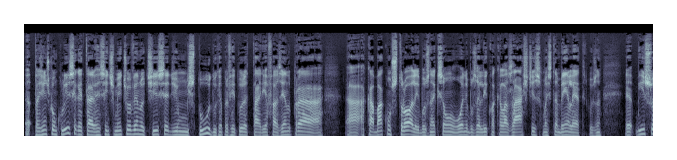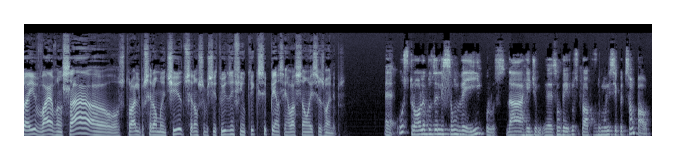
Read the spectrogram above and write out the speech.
Ah, Para a gente concluir, secretário, recentemente houve a notícia de um estudo que a prefeitura estaria fazendo para acabar com os trólebus, né, que são ônibus ali com aquelas hastes, mas também elétricos. Né? É, isso aí vai avançar? Os trólebus serão mantidos, serão substituídos? Enfim, o que, que se pensa em relação a esses ônibus? É, os trólebus eles são veículos da rede, é, são veículos próprios do município de São Paulo.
